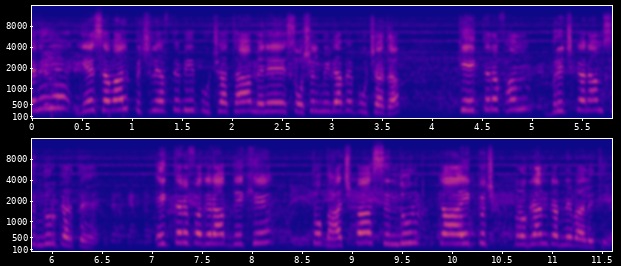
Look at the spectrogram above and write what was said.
मैंने ये ये सवाल पिछले हफ़्ते भी पूछा था, मैंने सोशल मीडिया पे पूछा था कि एक तरफ़ हम ब्रिज का नाम सिंदूर करते हैं, एक तरफ़ अगर आप देखें तो भाजपा सिंदूर का एक कुछ प्रोग्राम करने वाली थी,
